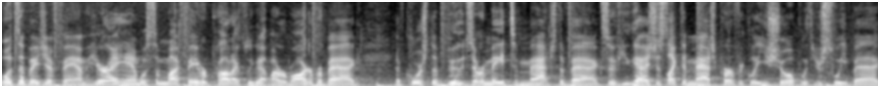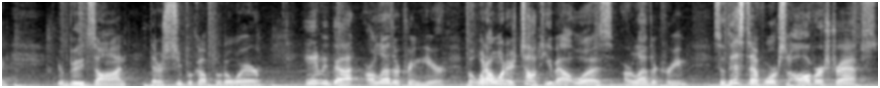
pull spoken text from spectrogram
What's up HF fam? Here I am with some of my favorite products. We've got my Roamographer bag. Of course, the boots that were made to match the bag. So if you guys just like to match perfectly, you show up with your sweet bag, your boots on, that are super comfortable to wear. And we've got our leather cream here. But what I wanted to talk to you about was our leather cream. So this stuff works on all of our straps,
